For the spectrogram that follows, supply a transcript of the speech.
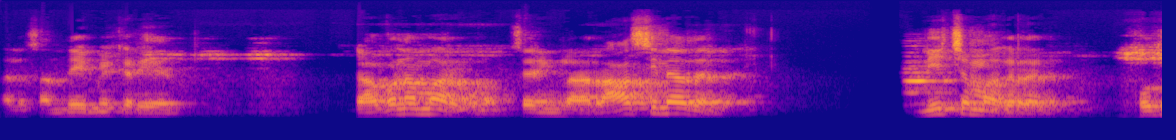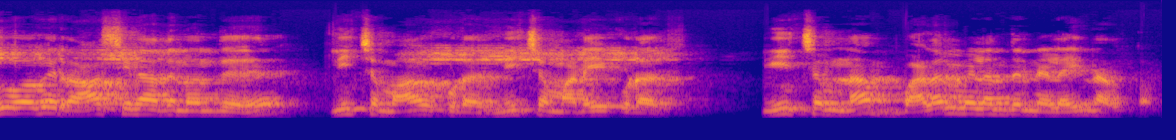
அதில் சந்தேகமே கிடையாது. கவனமாக இருக்கணும் சரிங்களா? ராசிநாதன் நீச்சமாகிறார். பொதுவாகவே ராசிநாதன் வந்து நீச்சம் ஆகக்கூடாது நீச்சம் அடையக்கூடாது. நீச்சம்னா பலம் இழந்த நிலைன்னு அர்த்தம்.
